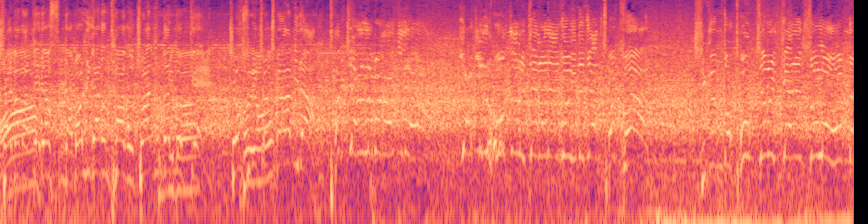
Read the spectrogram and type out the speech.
잘 아. 때렸습니다. 멀리 가는 타구 좌중간. 높게 커요. 쫓아갑니다. 탐장을 넘어갑니다. 여기를 홈런을 때려내고 있는 양석환. 지금도 동점을 깨는 솔로 홈런.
